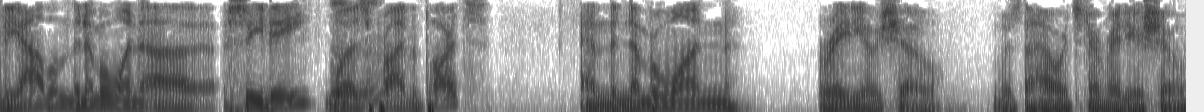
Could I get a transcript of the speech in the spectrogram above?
the album, the number one uh, CD was Mhm. Private Parts, and the number one radio show was the Howard Stern radio show.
